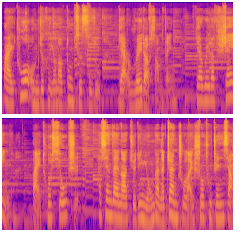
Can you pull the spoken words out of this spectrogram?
摆脱，我们就可以用到动词词组 get rid of something，get rid of shame，摆脱羞耻。他现在呢，决定勇敢地站出来，说出真相，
